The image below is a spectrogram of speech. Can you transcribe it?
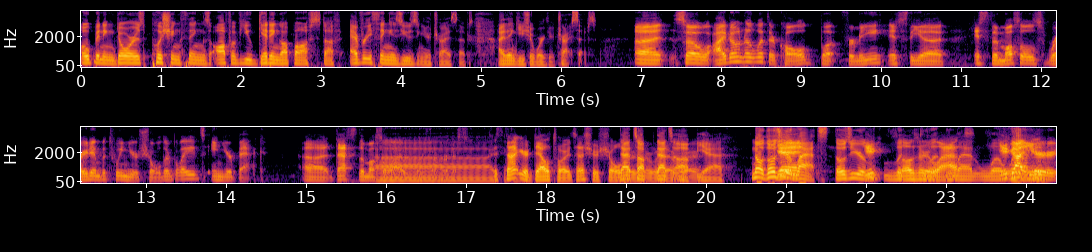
opening doors, pushing things off of you, getting up off stuff, everything is using your triceps. I think you should work your triceps. Uh, so I don't know what they're called, but for me, it's the uh, it's the muscles right in between your shoulder blades in your back. Uh, that's the muscle I would work the hardest. I It's not your deltoids. That's your shoulders. That's up. or That's up. Yeah. No, those are your lats. Those are your. you- li- Those are your li- lats? lat- li- You got li- your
